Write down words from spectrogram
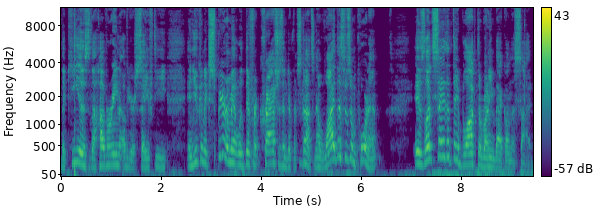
The key is the hovering of your safety, and you can experiment with different crashes and different stunts. Now, why this is important is let's say that they block the running back on the side.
